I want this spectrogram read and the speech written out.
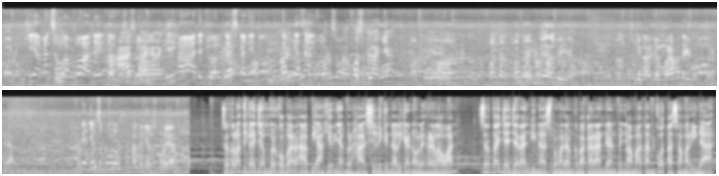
Warung Iya kan sembako ada itu Ah, sebelah. sebelahnya lagi? Ah, ada jual gas kan itu, mungkin gasnya itu. warung sembako sebelahnya. Konter, konter gede tapi. Sekitar jam berapa tadi bu? Kira-kira? Hampir jam 10. Hampir jam 10 ya? Setelah tiga jam berkobar, api akhirnya berhasil dikendalikan oleh relawan serta jajaran Dinas Pemadam Kebakaran dan Penyelamatan Kota Samarinda.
